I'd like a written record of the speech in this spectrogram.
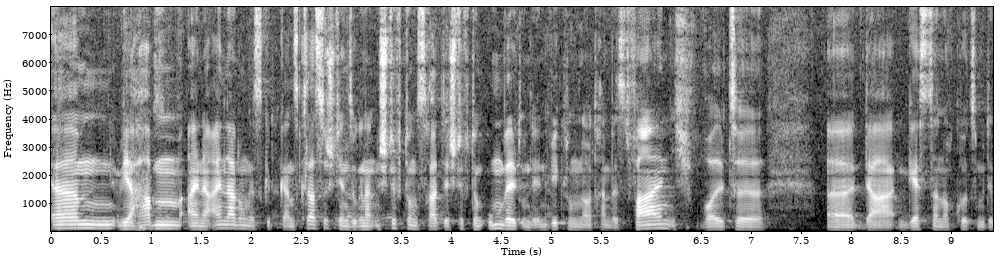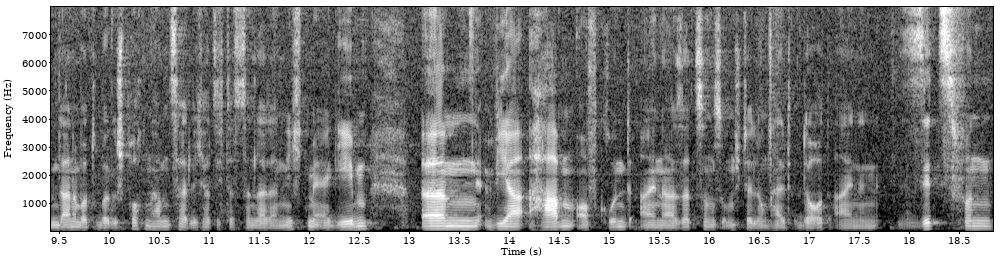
Ähm, wir haben eine Einladung, es gibt ganz klassisch den sogenannten Stiftungsrat der Stiftung Umwelt und Entwicklung Nordrhein-Westfalen. Ich wollte äh, da gestern noch kurz mit dem Danebot darüber gesprochen haben. Zeitlich hat sich das dann leider nicht mehr ergeben. Ähm, wir haben aufgrund einer Satzungsumstellung halt dort einen Sitz von,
